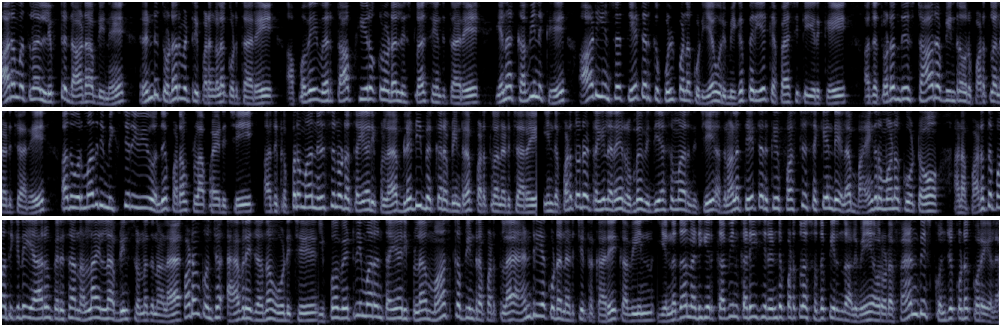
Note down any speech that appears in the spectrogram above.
ஆரம்பத்துல லிப்ட் டாடா அப்படின்னு ரெண்டு தொடர் வெற்றி படங்களை கொடுத்தாரு. அப்பவே இவர் டாப் ஹீரோக்களோட லிஸ்ட்ல சேர்ந்துட்டாரு. ஏன்னா கவினுக்கு ஆடியன்ஸை தியேட்டருக்கு புல் பண்ணக்கூடிய ஒரு மிகப்பெரிய கெப்பாசிட்டி இருக்கு. அதை தொடர்ந்து ஸ்டார் அப்படின்ற ஒரு படத்துல நடிச்சாரு. அது ஒரு மாதிரி மாதிரி மிக்ஸ்டு ரிவ்யூ வந்து படம் ஃபிளாப் ஆயிடுச்சு. அதுக்கப்புறமா நெல்சனோட தயாரிப்புல பிளடி பெக்கர் அப்படின்ற படத்துல நடிச்சாரு. இந்த படத்தோட ட்ரெய்லரே ரொம்ப வித்தியாசமா இருந்துச்சு. அதனால தேட்டருக்கு ஃபர்ஸ்ட் செகண்ட் டேல பயங்கரமான கூட்டம். ஆனா படத்தை பார்த்துக்கிட்டே யாரும் பெருசா நல்லா இல்ல அப்படின்னு சொன்னதுனால படம் கொஞ்சம் ஆவரேஜா தான் ஓடிச்சு. இப்போ வெற்றிமாறன் தயாரிப்புல மாஸ்க் அப்படின்ற படத்துல ஆண்ட்ரியா கூட நடிச்சிட்டு இருக்காரு கவின். என்னதான் நடிகர் கவின் கடைசி ரெண்டு படத்துல சொதப்பி இருந்தாலுமே அவரோட ஃபேன் பேஸ் கொஞ்சம் கூட குறையல.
